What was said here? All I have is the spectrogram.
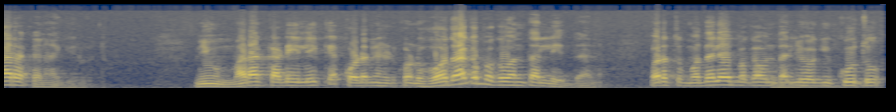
ಕಾರಕನಾಗಿರುವುದು. ನೀವು ಮರ ಕಡಿಲಿಕ್ಕೆ ಕೊಡಲು ಹಿಡ್ಕೊಂಡು ಹೋದಾಗ ಭಗವಂತ ಅಲ್ಲಿ ಇದ್ದಾನೆ ಹೊರತು ಮೊದಲೇ ಭಗವಂತ ಅಲ್ಲಿ ಹೋಗಿ ಕೂತು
